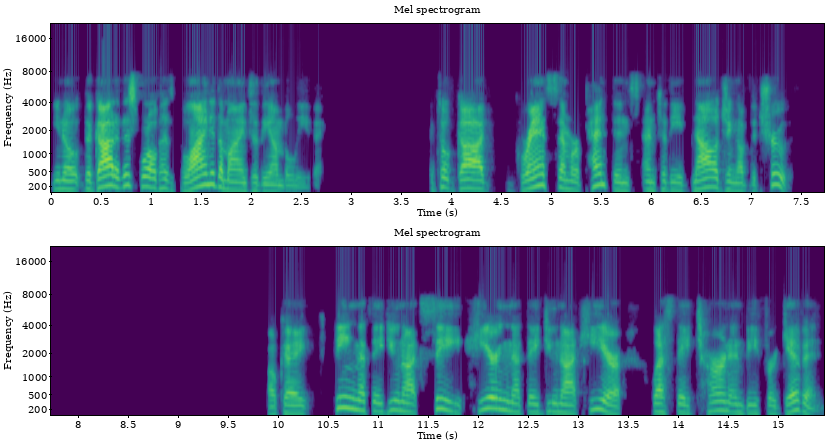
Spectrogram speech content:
You know, the God of this world has blinded the minds of the unbelieving until God grants them repentance and to the acknowledging of the truth. Okay, seeing that they do not see, hearing that they do not hear, lest they turn and be forgiven.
